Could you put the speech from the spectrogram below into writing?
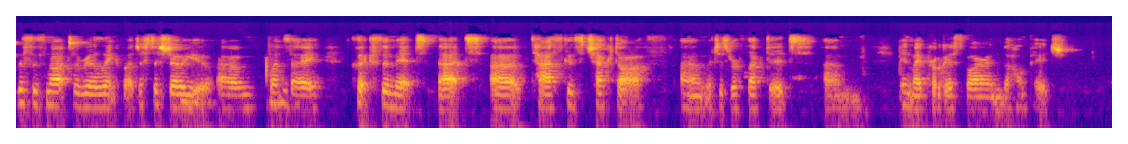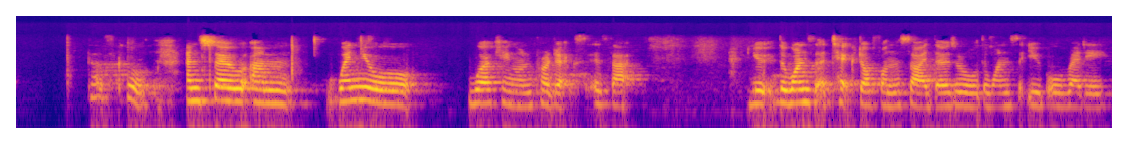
this is not a real link, but just to show you, um, once I click submit, that uh, task is checked off, um, which is reflected um, in my progress bar in the homepage. That's cool. And so um, when you're working on projects, is that you the ones that are ticked off on the side, those are all the ones that you've already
